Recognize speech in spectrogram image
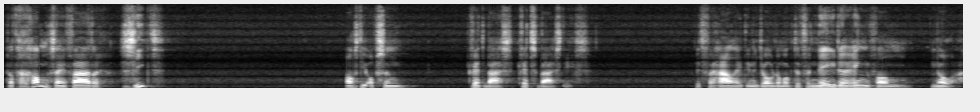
dat Gam zijn vader ziet als die op zijn kwetsbaas, kwetsbaarst is. Dit verhaal heet in het Jodendom ook de vernedering van Noach.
